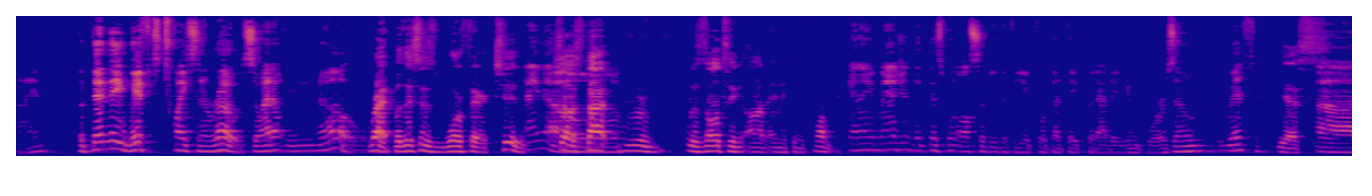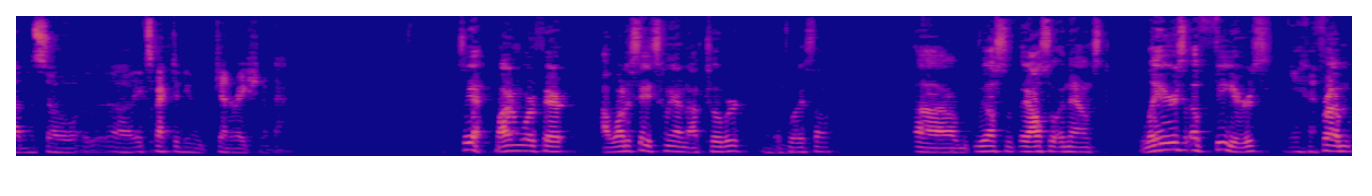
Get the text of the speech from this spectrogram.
time. But then they whiffed twice in a row, so I don't know. Right, but this is Warfare 2. I know. So it's not re- resulting on anything former. And I imagine that this will also be the vehicle that they put out a new Warzone with. Yes. Um, so uh, expect a new generation of that. So yeah, Modern Warfare. I want to say it's coming out in October. That's what I saw. Um, we also they also announced Layers of Fears Yeah. from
